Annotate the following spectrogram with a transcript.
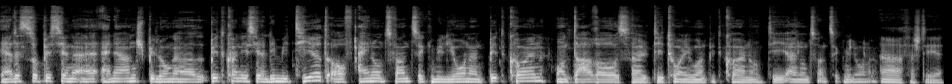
Ja, das ist so ein bisschen äh, eine Anspielung. Äh, Bitcoin ist ja limitiert auf 21 Millionen Bitcoin und daraus halt die 21 Bitcoin und die 21 Millionen. Ah, verstehe.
